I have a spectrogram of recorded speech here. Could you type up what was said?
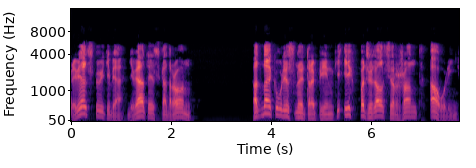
«Приветствую тебя, девятый эскадрон!» Однако у лесной тропинки их поджидал сержант Ауринч.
